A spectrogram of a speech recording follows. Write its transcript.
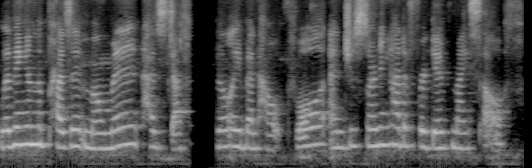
living in the present moment has definitely been helpful and just learning how to forgive myself.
